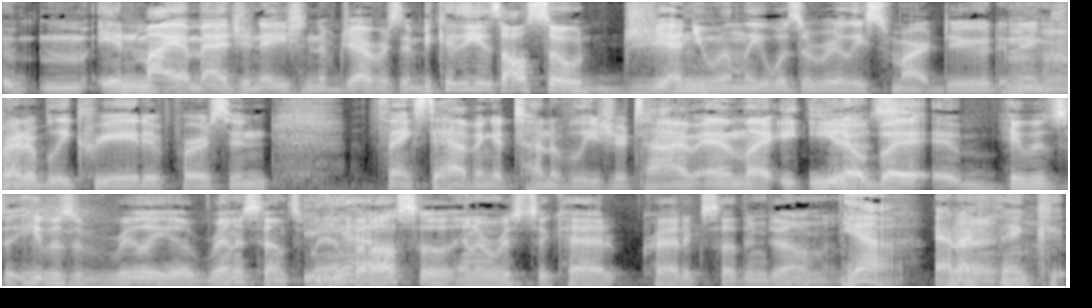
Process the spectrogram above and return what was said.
in my imagination of Jefferson, because he is also genuinely was a really smart dude, an incredibly creative person. thanks to having a ton of leisure time and like you know but uh, He was he was a really a Renaissance man, Yeah. but also an aristocratic Southern gentleman. Yeah, and I think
